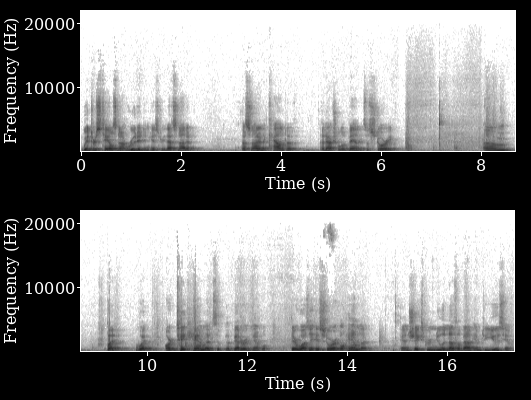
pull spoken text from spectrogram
Winter's Tale's not rooted in history. That's not, a, that's not an account of an actual event, it's a story. Um, but what, or take Hamlet's a, a better example. There was a historical Hamlet, and Shakespeare knew enough about him to use him.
